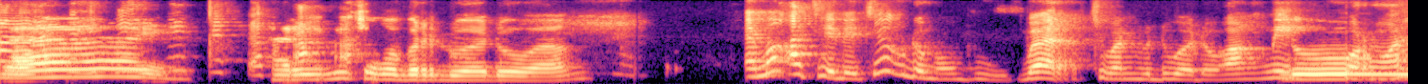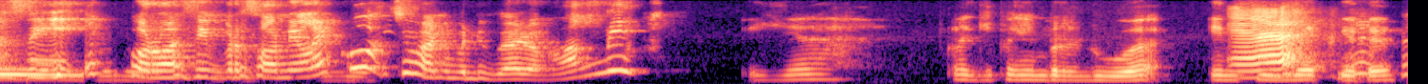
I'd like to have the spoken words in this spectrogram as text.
Hai. Hari ini cuma berdua doang. Emang ACDC udah mau bubar, cuman berdua doang nih. Duh. Formasi formasi personilnya kok cuman berdua doang nih. Iya, lagi pengen berdua, intimate gitu.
